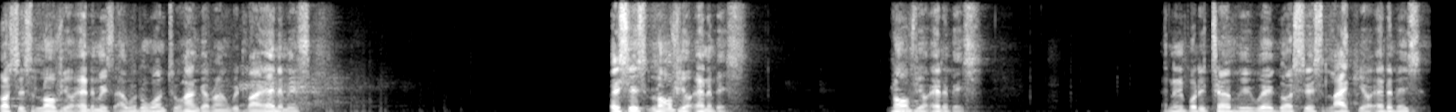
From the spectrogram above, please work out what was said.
God says, love your enemies. I wouldn't want to hang around with my enemies. But he says, love your enemies. Love your enemies. And anybody tell me where God says, like your enemies?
